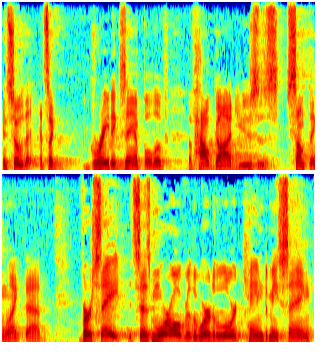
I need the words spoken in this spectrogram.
And so that's a great example of, of how God uses something like that. Verse 8, it says, Moreover, the word of the Lord came to me, saying,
